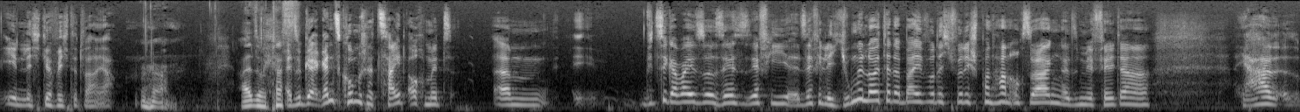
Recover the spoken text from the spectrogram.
äh, ähnlich gewichtet war, ja. ja. Also, also ganz komische Zeit auch mit ähm, witzigerweise sehr, sehr, viel, sehr viele junge Leute dabei, würde ich, würde ich spontan auch sagen. Also mir fällt da, ja, also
